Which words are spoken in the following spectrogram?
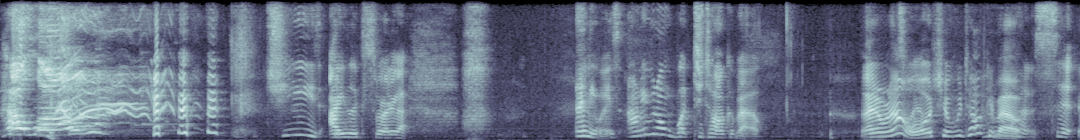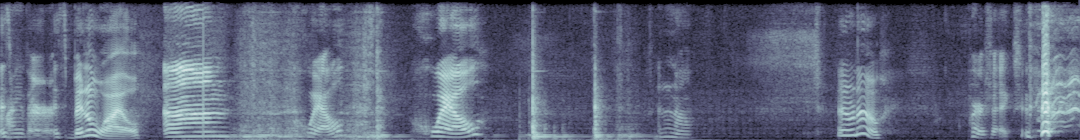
Hello? Jeez. I like swear to God. Anyways, I don't even know what to talk about. I don't know. What should we talk I don't know how about? to sit It's- either. It's been a while. Um. Well. Well. I don't know. I don't know. Perfect.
